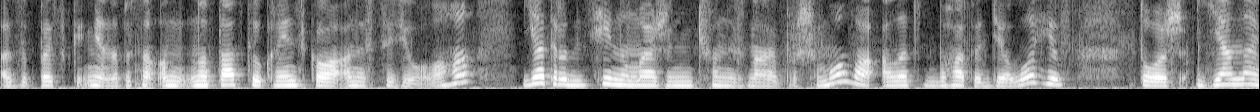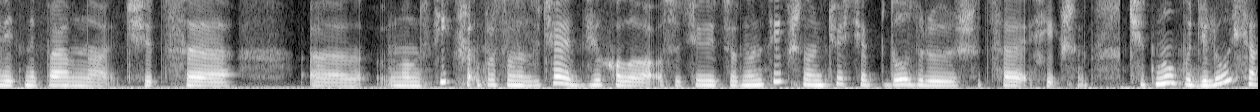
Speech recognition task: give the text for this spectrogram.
Записки, ні, написано нотатки українського анестезіолога. Я традиційно майже нічого не знаю про що мова, але тут багато діалогів. Тож, я навіть не певна, чи це нонфікшн. Просто зазвичай віхола асоціюється з нонфікшном, щось я підозрюю, що це фікшн. Читну поділюся.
